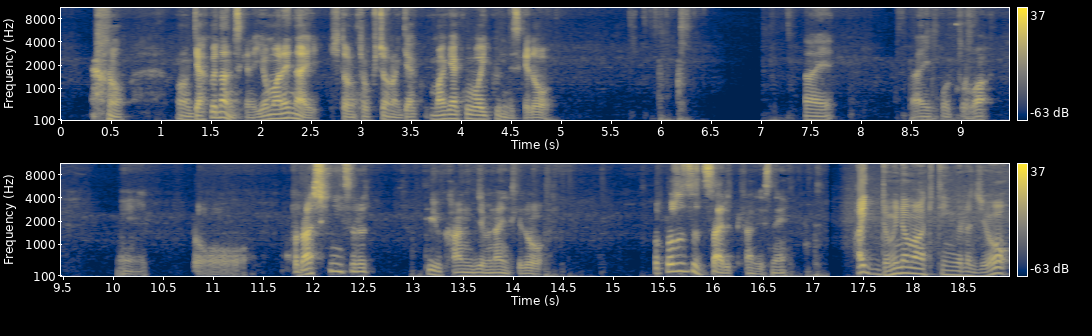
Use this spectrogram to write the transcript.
あの、この逆なんですけど、ね読まれない人の特徴の逆、真逆をいくんですけど、伝えたいことは、えーっと、小出しにするっていう感じでもないんですけど、ちょっとずつ伝えるって感じですね。はい、ドミノマーケティングラジオを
